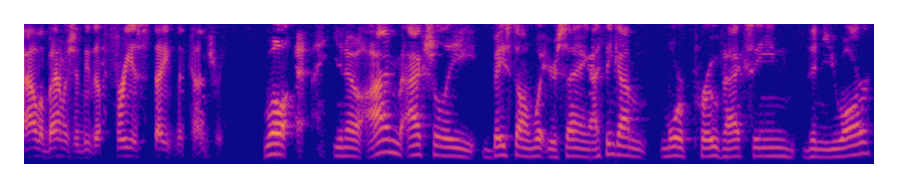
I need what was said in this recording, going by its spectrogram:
Alabama should be the freest state in the country. Well, eh, you know, I'm actually based on what you're saying. I think I'm more pro-vaccine than you are.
